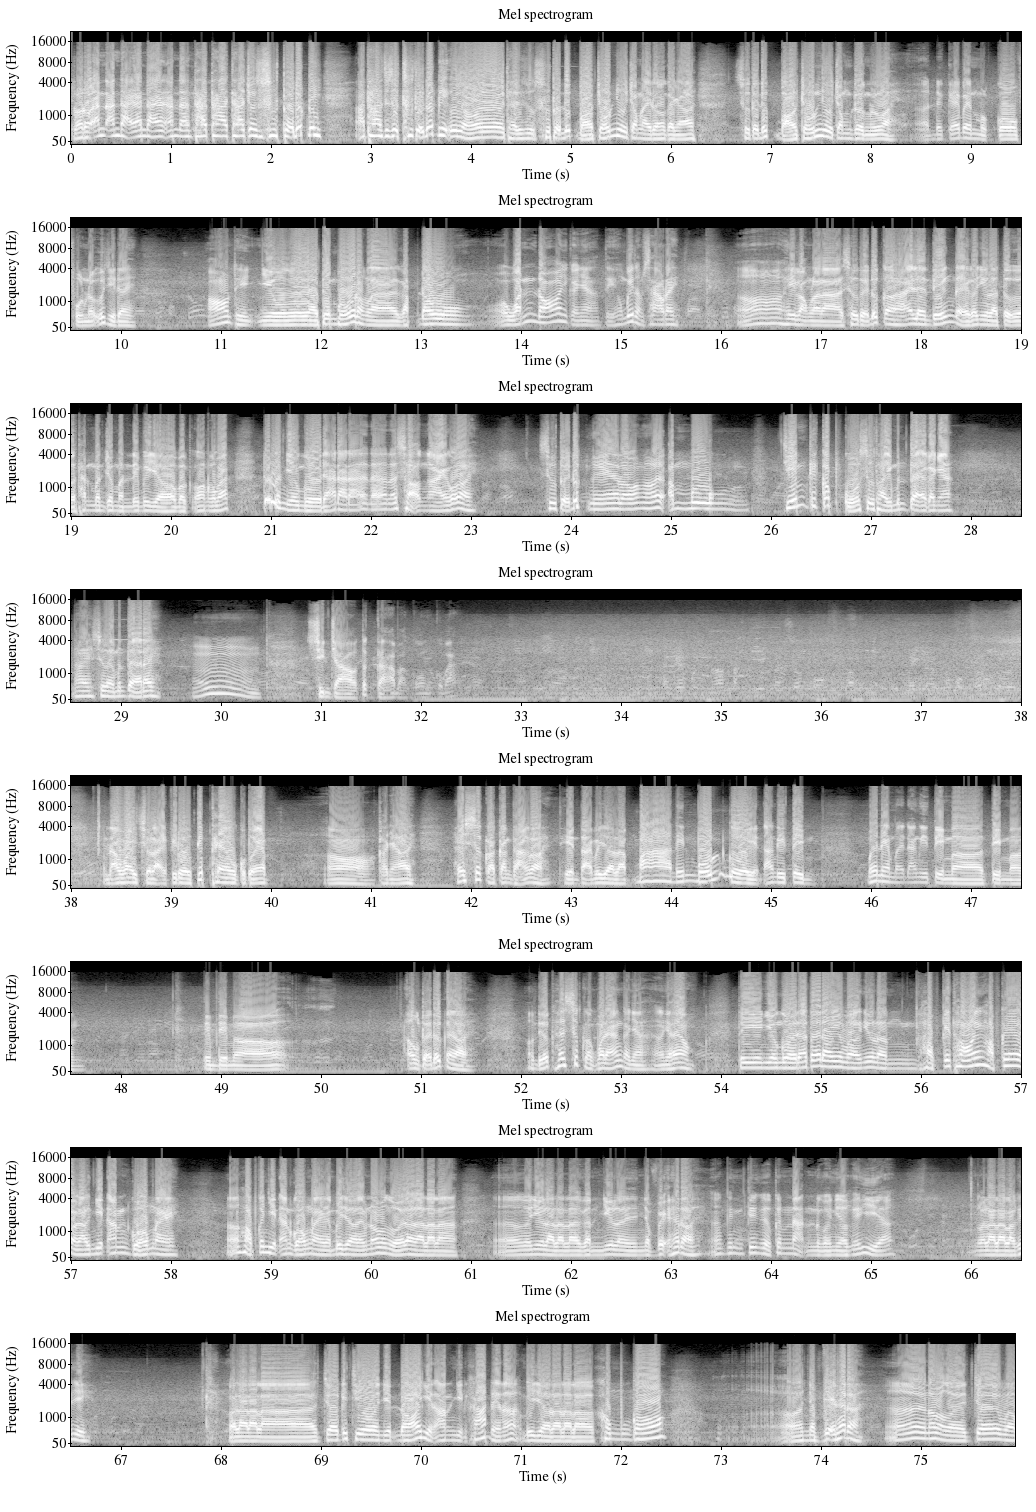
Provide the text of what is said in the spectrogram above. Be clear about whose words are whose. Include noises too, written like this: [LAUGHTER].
Speaker 1: rồi rồi anh anh đại anh đại anh, anh tha tha tha cho sư tử đức đi. À, tha cho sư tử đức đi. Ôi ôi thầy sư tử đức bỏ trốn vô trong này rồi cả nhà ơi. Sư tử đức bỏ trốn vô trong rừng luôn. Rồi à, để kế bên một cô phụ nữ gì đây? Đó thì nhiều người ờ, tuyên bố rằng là gặp đâu ờ, quánh đó như cả nhà. Thì không biết làm sao đây. Đó, hy vọng là, là sư tử đức hãy lên tiếng để coi như là tự thanh minh cho mình đi bây giờ bà con các bác. Rất là nhiều người đã đã đã, đã, đã sợ ngài quá rồi. Sư tử đức nghe nó nói âm mưu chiếm cái cốc của sư thầy minh tệ cả nhà. Đây sư thầy minh tuệ đây. Uhm. xin chào tất cả bà con cô bác. Đã quay trở lại video tiếp theo của tụi em. Ồ, cả nhà ơi hết sức là căng thẳng rồi. Hiện tại bây giờ là 3 đến 4 người đang đi tìm. Mấy anh em lại đang đi tìm uh, tìm uh, tìm tìm uh, ông tuệ đức này rồi. Ông tuệ đức hết sức là quá đáng cả nhà cả nhà thấy không? Thì nhiều người đã tới đây và như là học cái thói học cái gọi là nhịn ăn của ông này đó, học cái nhịn ăn của ông này bây giờ em nói mọi người là là là, là ờ, uh, gọi như là, là là gần như là nhập viện hết rồi. Đó, cái cái cái, cái nạn gọi như là cái gì á? Gọi là là là cái gì? Gọi là là là chơi cái chiêu nhịn đói nhịn ăn nhịn khát thì nó bây giờ là là, là không có uh, nhập viện hết rồi. Đó, nó mọi người chơi mà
